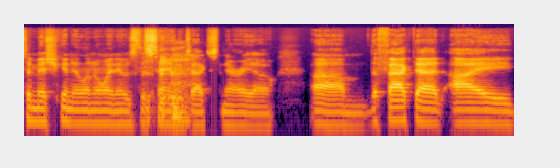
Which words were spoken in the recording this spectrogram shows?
to Michigan, Illinois, and it was the same exact scenario. Um, the fact that I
